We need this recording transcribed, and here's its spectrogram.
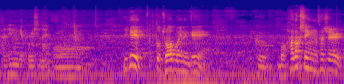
달리는 게 보이시나요? 어, 이게 또 좋아 보이는 게 그 뭐 하덕싱 사실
